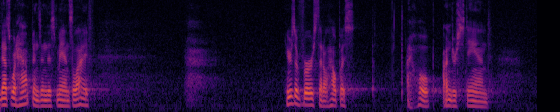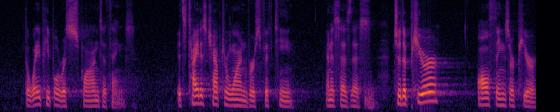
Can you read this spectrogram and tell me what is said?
that's what happens in this man's life. Here's a verse that'll help us, I hope, understand the way people respond to things. It's Titus chapter 1, verse 15, and it says this To the pure, all things are pure.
